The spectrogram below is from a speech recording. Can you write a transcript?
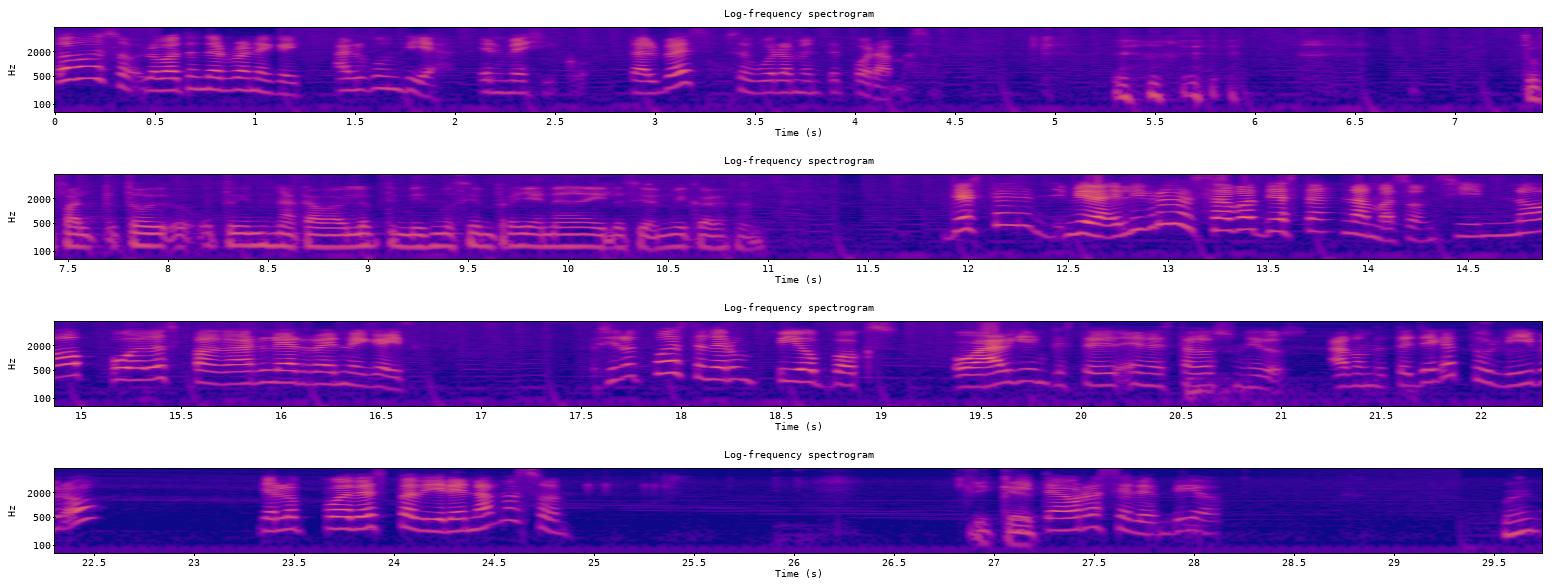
Todo eso lo va a tener Renegade algún día en México, tal vez, seguramente por Amazon. tu falta, tu, tu inacabable optimismo siempre llena de ilusión mi corazón. Ya está, mira, el libro de Sabbath ya está en Amazon. Si no puedes pagarle a Renegade, si no puedes tener un P.O. Box o alguien que esté en Estados Unidos, a donde te llegue tu libro, ya lo puedes pedir en Amazon. ¿Y, qué? y te ahorras el envío. Bueno.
